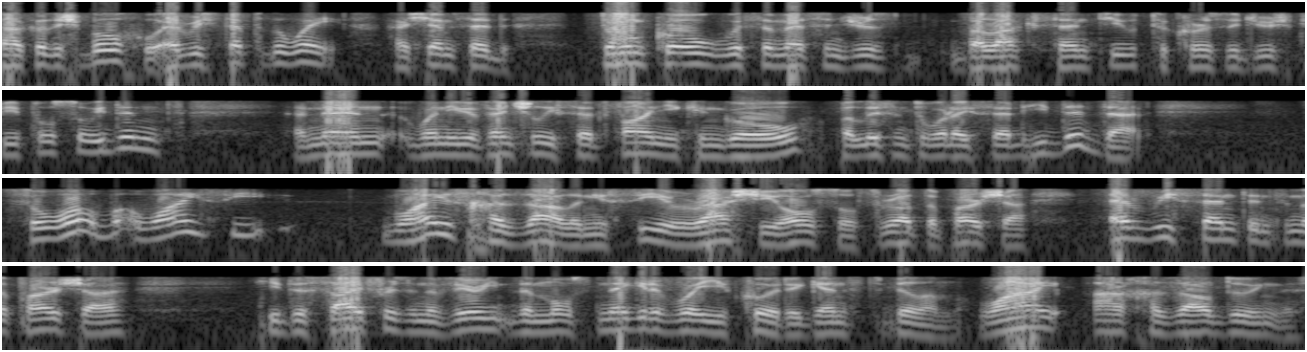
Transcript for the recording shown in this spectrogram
Hakadosh Baruch Hu every step of the way. Hashem said, "Don't go with the messengers Balak sent you to curse the Jewish people," so he didn't. And then, when he eventually said, "Fine, you can go, but listen to what I said," he did that. So why is he why is Chazal, and you see Rashi also throughout the Parsha, every sentence in the Parsha, he deciphers in a very, the most negative way you could against Bilam. Why are Chazal doing this?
